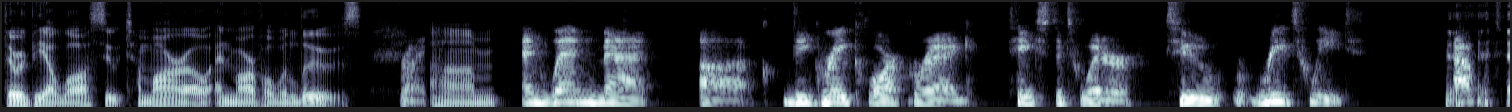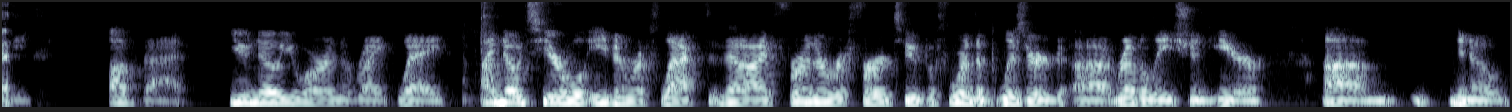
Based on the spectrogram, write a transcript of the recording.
There would be a lawsuit tomorrow, and Marvel would lose. Right. Um, and when Matt, uh, the great Clark Gregg, takes to Twitter to retweet our tweet of that, you know you are in the right way. My notes here will even reflect that I further referred to before the Blizzard uh, revelation here. Um, you know,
